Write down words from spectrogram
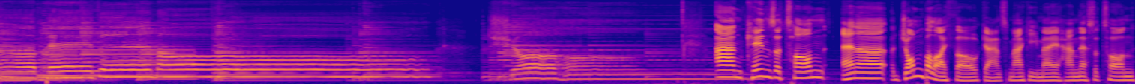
Y peth ym o John. And Kins a ton enna John Balaitho gans Maggie May hanes a ton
